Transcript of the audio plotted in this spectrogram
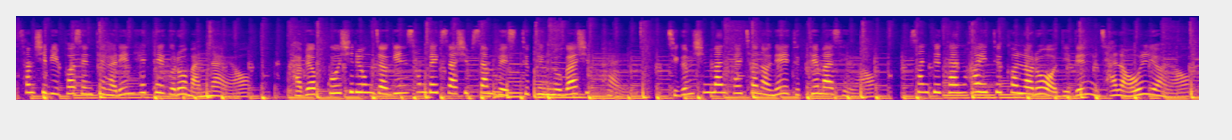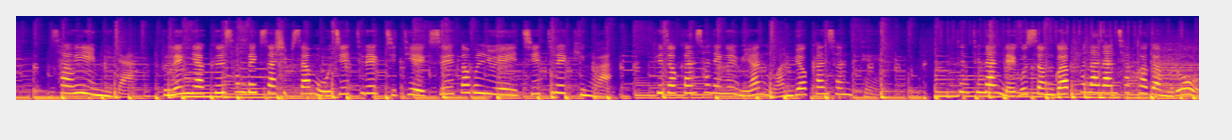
32% 할인 혜택으로 만나요. 가볍고 실용적인 343 베스트 팩노바 18. 지금 10만 8천 원에 득템하세요. 산뜻한 화이트 컬러로 어디든 잘 어울려요. 4위입니다. 블랙야크 343 OG 트랙 GTX WH 트래킹화. 쾌적한 산행을 위한 완벽한 선택. 튼튼한 내구성과 편안한 착화감으로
